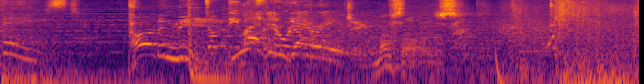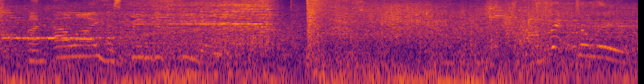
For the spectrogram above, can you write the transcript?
Faced. Pardon me. Legendary. Muscles. An ally has been defeated. Victory.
